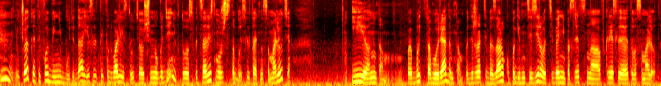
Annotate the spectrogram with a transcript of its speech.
У человека этой фобии не будет. Да? Если ты футболист и у тебя очень много денег, то специалист может с тобой слетать на самолете и ну, там, быть с тобой рядом, там, подержать тебя за руку, погипнотизировать тебя непосредственно в кресле этого самолета.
